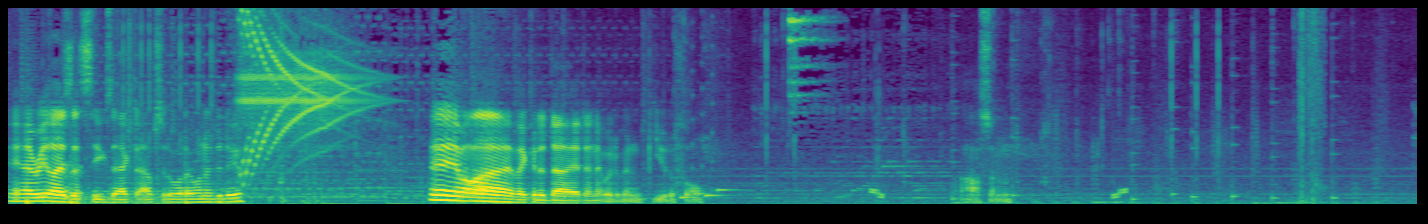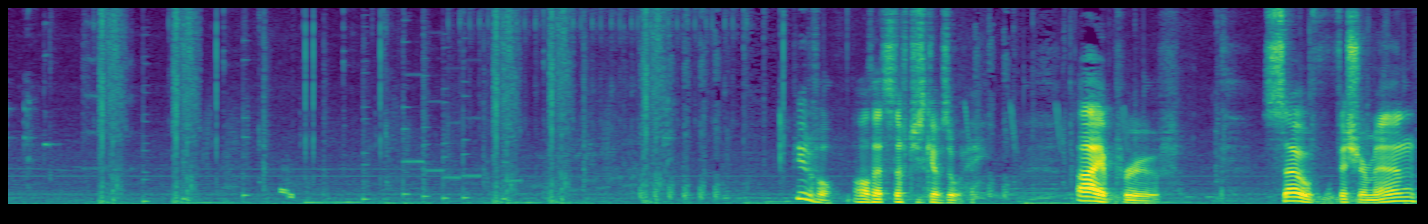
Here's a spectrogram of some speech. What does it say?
Yeah, I realize that's the exact opposite of what I wanted to do. Hey, I'm alive! I could have died and it would have been beautiful. Awesome. Beautiful. All that stuff just goes away. I approve. So, fishermen.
